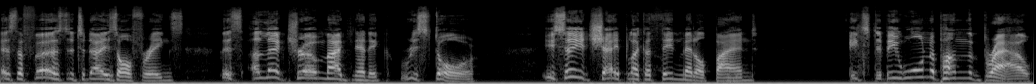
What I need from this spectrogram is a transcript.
as the first of today's offerings, this electromagnetic restore. You see it's shaped like a thin metal band. It's to be worn upon the brow,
